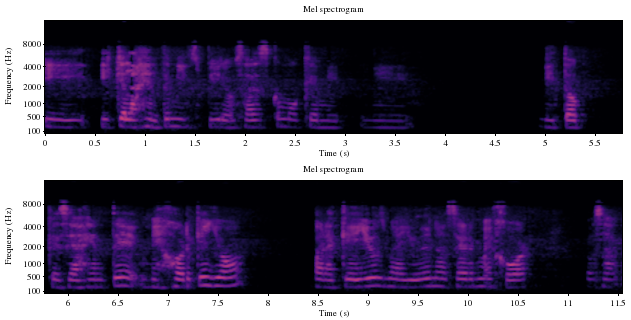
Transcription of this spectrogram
y, y, que la gente me inspire, o sea, es como que mi, mi, mi top, que sea gente mejor que yo para que ellos me ayuden a ser mejor, o sea,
